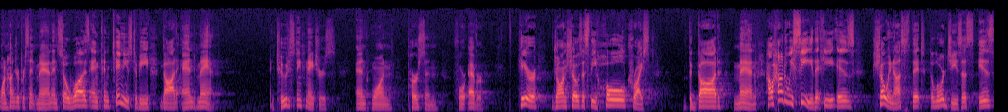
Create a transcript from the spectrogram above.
100% man, and so was and continues to be God and man. And two distinct natures and one person forever. Here, John shows us the whole Christ, the God man. How, how do we see that he is showing us that the Lord Jesus is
